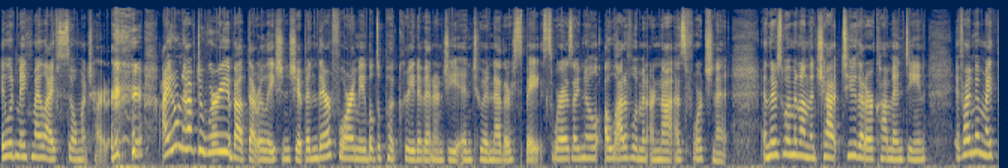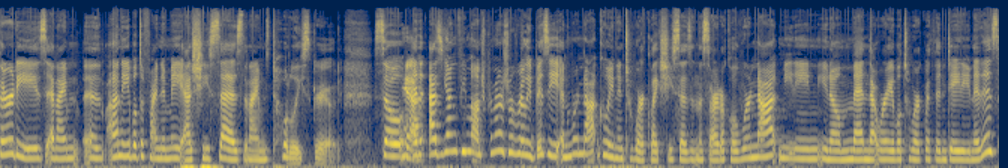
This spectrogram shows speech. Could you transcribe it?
it would make my life so much harder. I don't have to worry about that relationship, and therefore I'm able to put creative energy into another space. Whereas I know a lot of women are not as fortunate. And there's women on the chat too that are commenting if I'm in my 30s and I'm uh, unable to find a mate, as she says, then I'm totally screwed. So, yeah. and as young female entrepreneurs, we're really busy and we're not going into work like she says in this article. We're not meeting, you know, men that we're able to work with in dating. It is,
